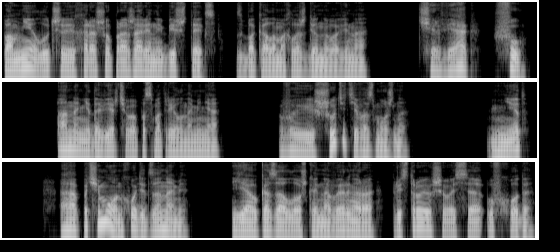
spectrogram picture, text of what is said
По мне, лучше хорошо прожаренный биштекс с бокалом охлажденного вина. Червяк? Фу! Анна недоверчиво посмотрела на меня. «Вы шутите, возможно?» «Нет». «А почему он ходит за нами?» Я указал ложкой на Вернера, пристроившегося у входа.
